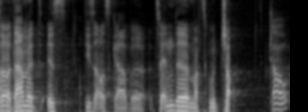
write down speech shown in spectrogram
So, okay. damit ist diese Ausgabe zu Ende. Macht's gut. Ciao. Ciao.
